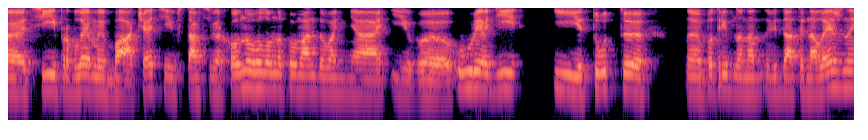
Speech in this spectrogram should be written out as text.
е, ці проблеми бачать і в ставці Верховного головнокомандування, і в уряді. І тут е, е, потрібно віддати належне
